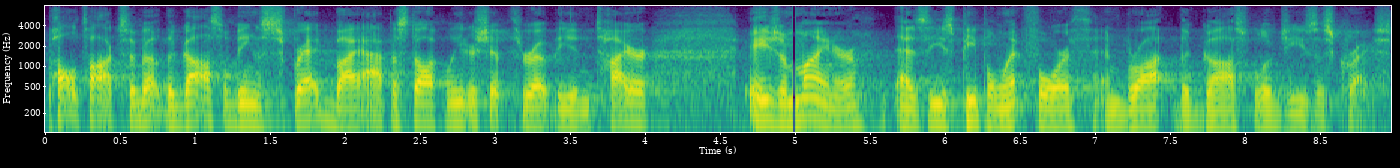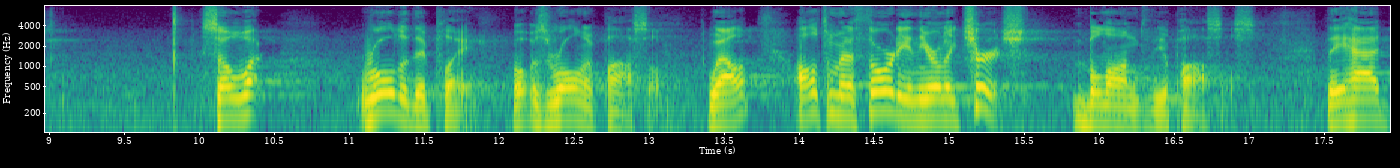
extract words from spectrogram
Paul talks about the gospel being spread by apostolic leadership throughout the entire Asia Minor as these people went forth and brought the gospel of Jesus Christ. So, what role did they play? What was the role of an apostle? Well, ultimate authority in the early church belonged to the apostles. They had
